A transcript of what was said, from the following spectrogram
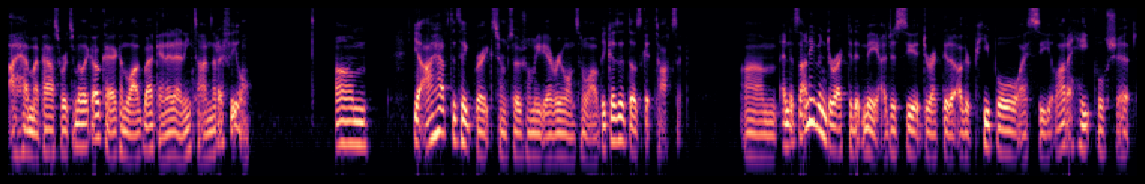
I have my passwords and be like, okay, I can log back in at any time that I feel. Um, yeah, I have to take breaks from social media every once in a while because it does get toxic. Um, and it's not even directed at me. I just see it directed at other people. I see a lot of hateful shit.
